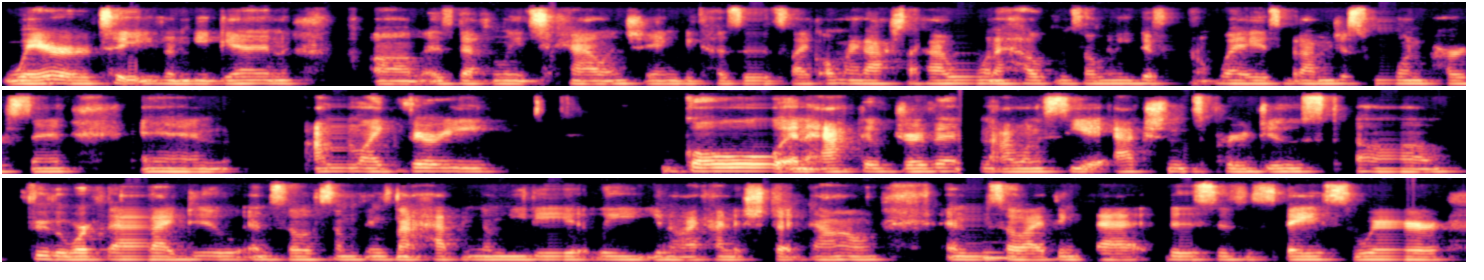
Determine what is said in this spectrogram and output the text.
where to even begin um, is definitely challenging because it's like, oh my gosh, like I want to help in so many different ways, but I'm just one person. And I'm like very goal and active driven. I want to see actions produced um, through the work that I do. And so if something's not happening immediately, you know, I kind of shut down. And mm-hmm. so I think that this is a space where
